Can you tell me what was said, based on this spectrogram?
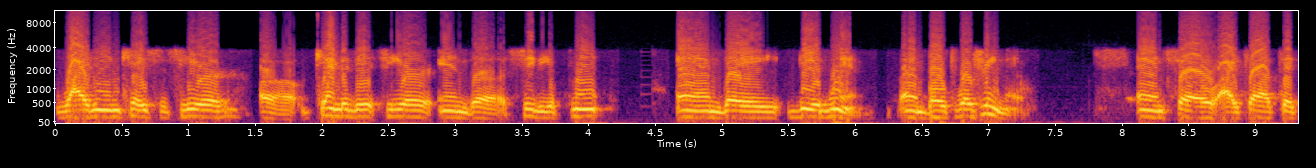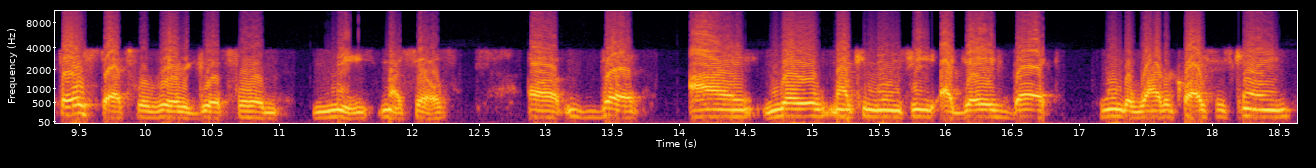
write-in cases here, uh, candidates here in the city of Flint, and they did win, and both were female. And so I thought that those stats were very good for me, myself. Uh, but I know my community. I gave back when the water crisis came.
